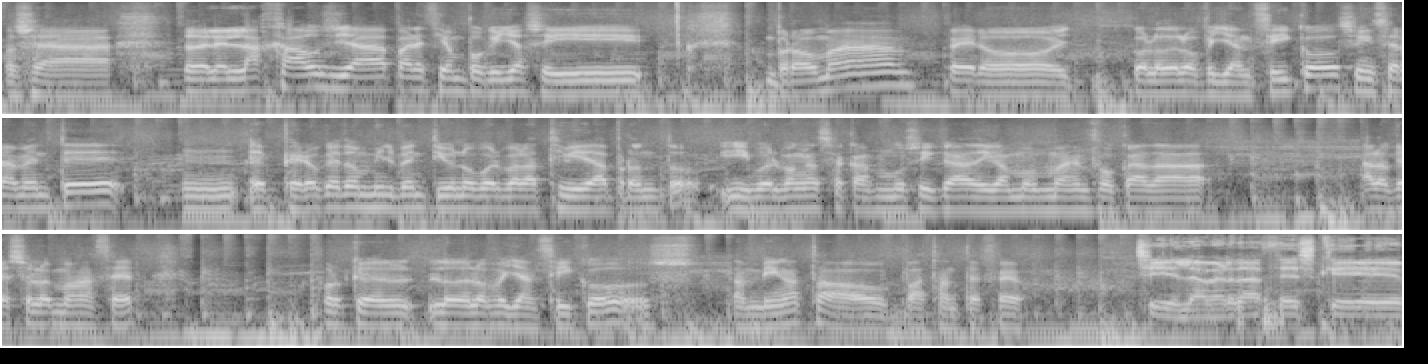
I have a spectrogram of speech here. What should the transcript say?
O sea, lo del Slack House ya parecía un poquillo así broma, pero con lo de los villancicos, sinceramente, mm, espero que 2021 vuelva a la actividad pronto y vuelvan a sacar música, digamos, más enfocada a lo que solemos hacer. Porque lo de los villancicos también ha estado bastante feo. Sí, la verdad es que,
